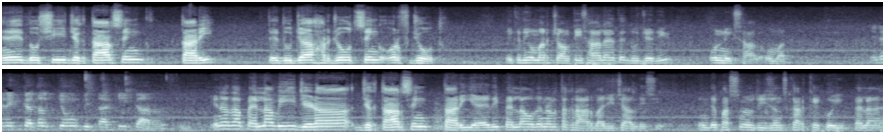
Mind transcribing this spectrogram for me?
ਇਹ ਦੋਸ਼ੀ ਜਗਤਾਰ ਸਿੰਘ ਤਾਰੀ ਤੇ ਦੂਜਾ ਹਰਜੋਤ ਸਿੰਘ ਉਰਫ ਜੋਤ। ਇੱਕ ਦੀ ਉਮਰ 34 ਸਾਲ ਹੈ ਤੇ ਦੂਜੇ ਦੀ 19 ਸਾਲ ਉਮਰ। ਇਹਨਾਂ ਨੇ ਕਤਲ ਕਿਉਂ ਕੀਤਾ? ਕੀ ਕਾਰਨ ਸੀ? ਇਹਨਾਂ ਦਾ ਪਹਿਲਾਂ ਵੀ ਜਿਹੜਾ ਜਗਤਾਰ ਸਿੰਘ ਤਾਰੀ ਹੈ ਇਹਦੀ ਪਹਿਲਾਂ ਉਹਦੇ ਨਾਲ ਤਕਰਾਰਬਾਜ਼ੀ ਚੱਲਦੀ ਸੀ। ਇਹਦੇ ਪਰਸਨਲ ਰੀਜ਼ਨਸ ਕਰਕੇ ਕੋਈ ਪਹਿਲਾਂ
